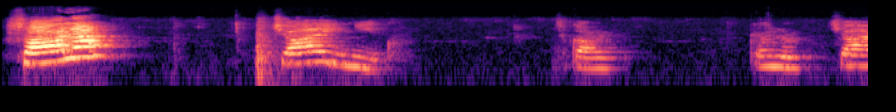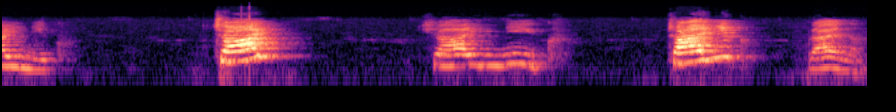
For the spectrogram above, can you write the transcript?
Шаля? Чайник. Чекай. Кажи. Чайник. Чай? Чайник. Чайник? Правильно.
